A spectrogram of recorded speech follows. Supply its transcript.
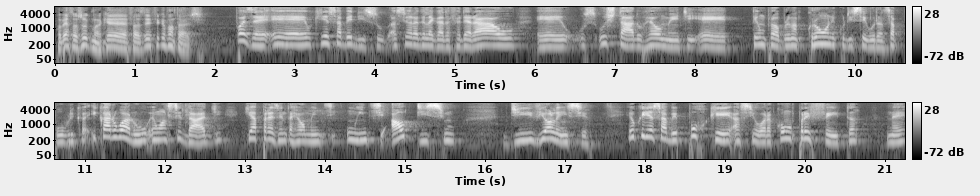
Roberta Jugman, quer fazer? Fique à vontade. Pois é, é, eu queria saber disso. A senhora é delegada federal, é, o, o, Estado realmente é, tem um problema crônico de segurança pública e Caruaru é uma cidade que apresenta realmente um índice altíssimo de violência. Eu queria saber por que a senhora, como prefeita, né,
